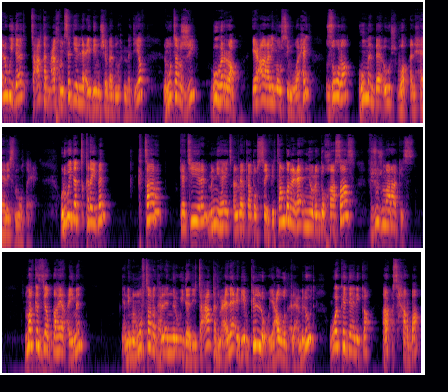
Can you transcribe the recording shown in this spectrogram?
الوداد تعاقد مع خمسة ديال اللاعبين من شباب المحمدية. المترجي بوهرة إعارة لموسم واحد. زولا هما باعوش والحارس مطيع. والوداد تقريبا اقترب كثيرا من نهاية الميركاتو الصيفي. تنظر على أنه عنده خصاص في جوج مراكز. المركز ديال الظهير أيمن يعني من المفترض على أن الوداد يتعاقد مع لاعب يمكن له يعوض العملود وكذلك رأس حربة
